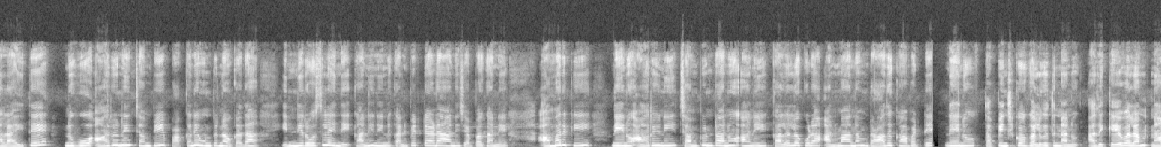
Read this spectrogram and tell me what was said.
అలా అయితే నువ్వు ఆరుని చంపి పక్కనే ఉంటున్నావు కదా ఇన్ని రోజులైంది కానీ నిన్ను కనిపెట్టాడా? అని చెప్పగానే అమర్కి నేను ఆరుని చంపుంటాను అని కలలో కూడా అనుమానం రాదు కాబట్టే నేను తప్పించుకోగలుగుతున్నాను. అది కేవలం నా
